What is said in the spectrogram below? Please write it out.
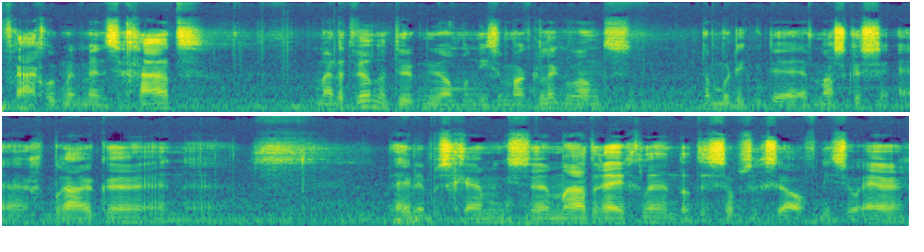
Vraag hoe het met mensen gaat. Maar dat wil natuurlijk nu allemaal niet zo makkelijk, want dan moet ik de maskers uh, gebruiken en uh, de hele beschermingsmaatregelen. En dat is op zichzelf niet zo erg.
